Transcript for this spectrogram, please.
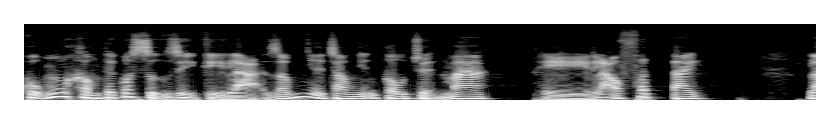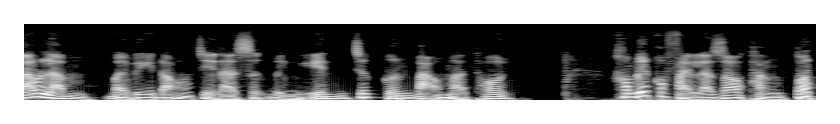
cũng không thấy có sự gì kỳ lạ Giống như trong những câu chuyện ma Thì lão phất tay. Lão lầm bởi vì đó chỉ là sự bình yên Trước cơn bão mà thôi. Không biết có phải là do thằng Tuất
